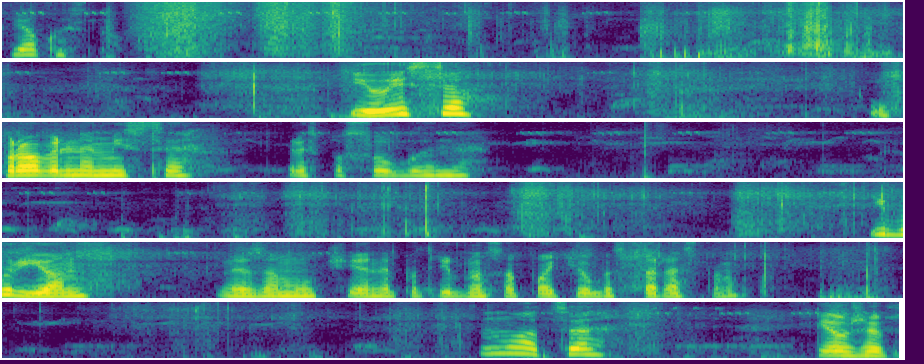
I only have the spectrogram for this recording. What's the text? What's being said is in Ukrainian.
якось так. І листя у правильне місце приспособлене. І бур'ян не замучує, не потрібно сапати його без перестанку. Ну, а це я вже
